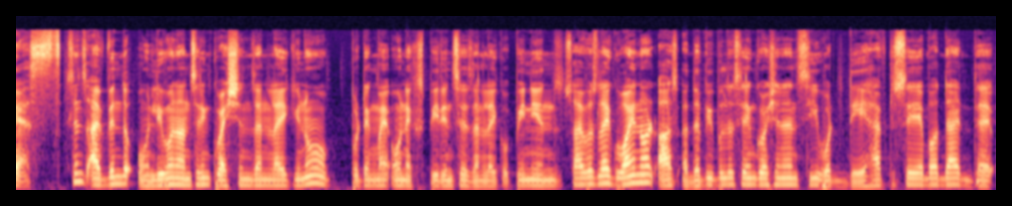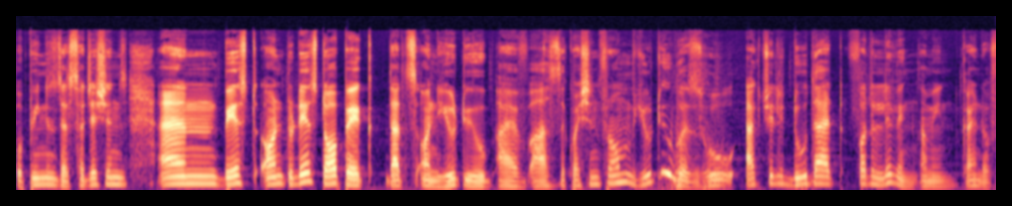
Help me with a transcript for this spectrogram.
guests. Since I've been the only one answering questions and like you know putting my own experiences and like opinions, so I was like, why not ask other people the same question and see what they have to say about that, their opinions, their suggestions, and based on today's topic that's on YouTube, I have asked the question from YouTubers who actually do that for a living. I mean, kind of.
